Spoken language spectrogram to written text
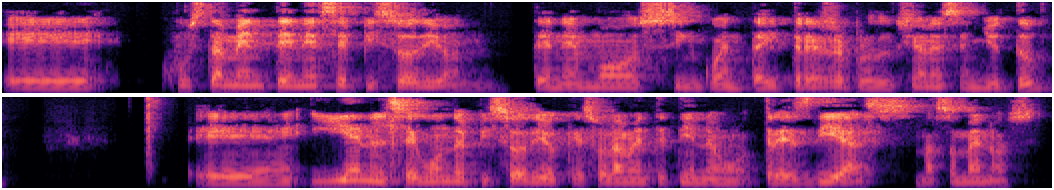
eh, justamente en ese episodio tenemos 53 reproducciones en YouTube eh, y en el segundo episodio que solamente tiene tres días más o menos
